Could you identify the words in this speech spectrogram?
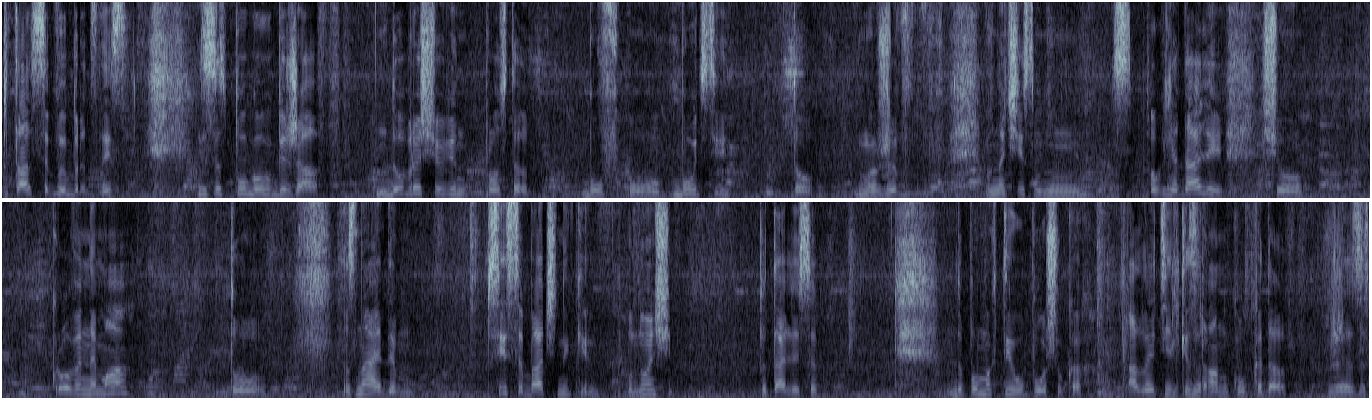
питався вибратися. І з іспугу убіжав. Добре, що він просто був у буці, то ми вже вночі оглядали, що крові нема, то знайдемо. Всі собачники уночі питалися допомогти у пошуках, але тільки зранку, коли вже з-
